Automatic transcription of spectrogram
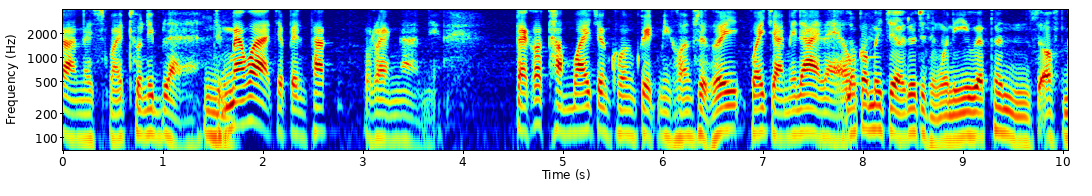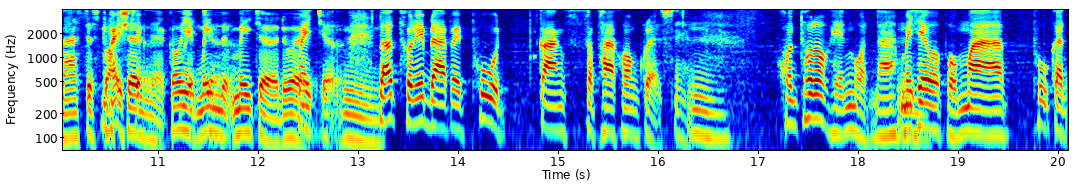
การณ์ในสมัยโทนี่แบร์ถึงแม้ว่าจะเป็นพรรคแรงงานเนี่ย แต่ก็ทำไว้จนคนอังกฤษมีความรู้สึกเฮ้ยไว้ใจไม่ได้แล้ว แล้วก็ไม่เจอด้วยจนถึงวันนี้ weapons of mass ไม่ destruction เจอเนี่ยก็ยังไม่ไม่เจอไม่เจอด้วย ไม่เจออแล้วโทนี่แบร์ไปพูดกลางสภาคองเกรสเนี่ยคนทั่วโลกเห็นหมดนะ ไม่ใช่ว่าผมมาพูดกัน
